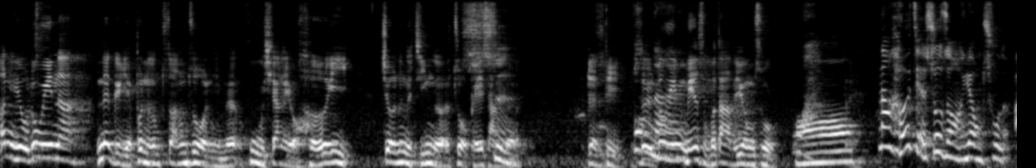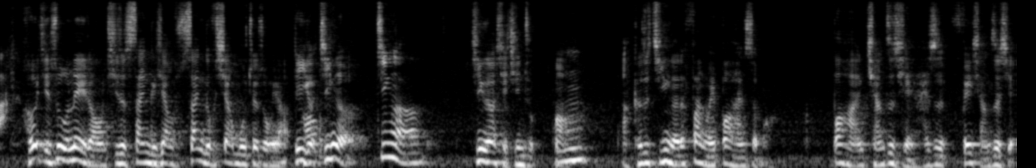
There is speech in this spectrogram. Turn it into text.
啊，你有录音呢、啊，那个也不能当做你们互相有合意，就那个金额做赔偿的认定，所以录音没有什么大的用处。哦，那和解书总有用处了吧？和解书的内容其实三个项三个项目最重要，第一个金额，金额，金额要写清楚啊，嗯、啊，可是金额的范围包含什么？包含强制险还是非强制险？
